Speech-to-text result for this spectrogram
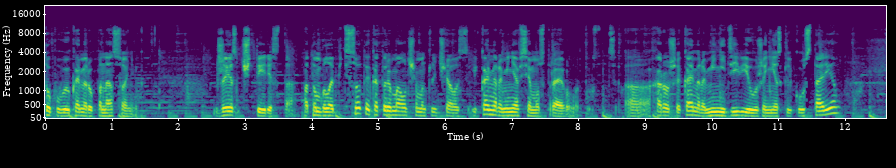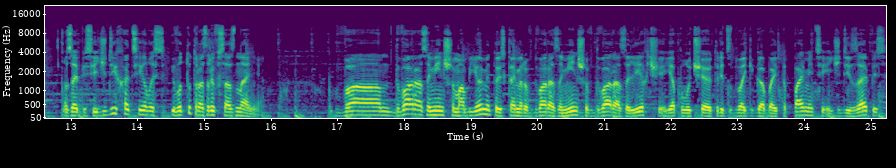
топовую камеру Panasonic GS400. Потом была 500, которая мало чем отличалась. И камера меня всем устраивала. То есть, э, хорошая камера. Мини-DV уже несколько устарел. Запись HD хотелось. И вот тут разрыв сознания. В два раза меньшем объеме, то есть камера в два раза меньше, в два раза легче, я получаю 32 гигабайта памяти, HD-запись.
